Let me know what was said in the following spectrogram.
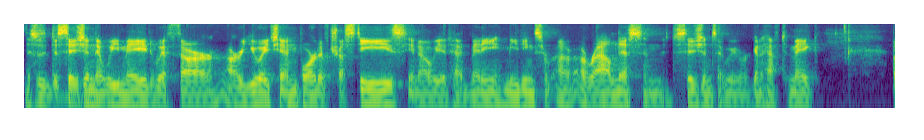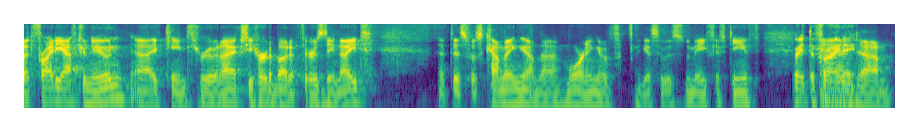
This is a decision that we made with our, our UHN board of trustees. You know, we had had many meetings around this and the decisions that we were going to have to make. But Friday afternoon, uh, it came through, and I actually heard about it Thursday night that this was coming on the morning of, I guess it was May 15th. Right, the Friday. And, um,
